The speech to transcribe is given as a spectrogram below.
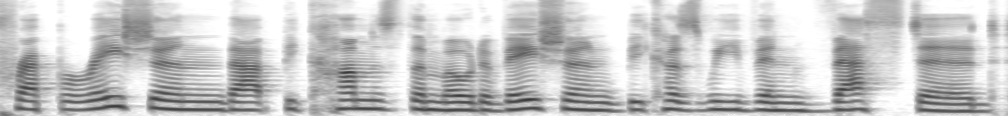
preparation that becomes the motivation because we've invested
